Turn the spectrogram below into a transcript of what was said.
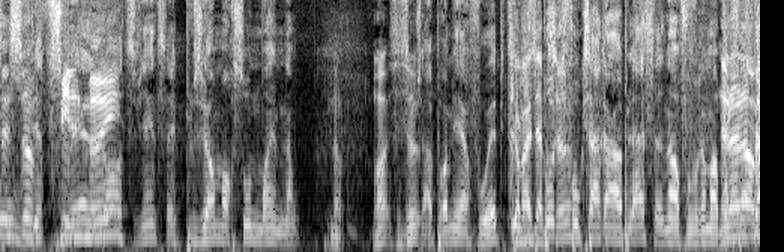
c'est ça, virtuel, filmé. genre, tu viens, tu fais plusieurs morceaux de même, non? Ouais, c'est ça. C'est la première fois. Puis tu sais, Comment t'aimes pas ça? qu'il faut que ça remplace. Non, faut vraiment Non, pas non, non, non,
